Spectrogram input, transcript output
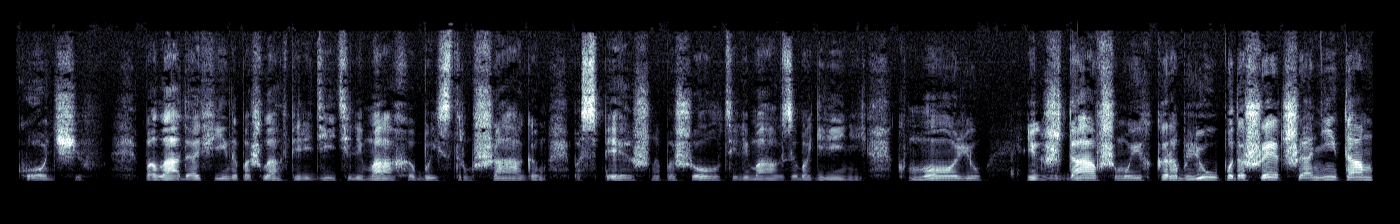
Кончив, Паллада Афина пошла впереди Телемаха быстрым шагом. Поспешно пошел Телемах за богиней к морю, и к ждавшему их кораблю подошедшие они там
